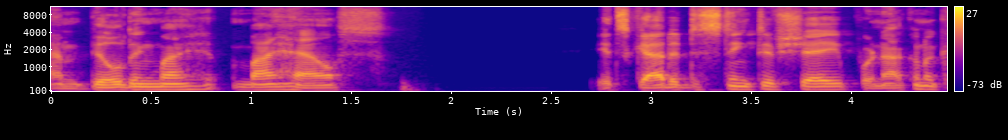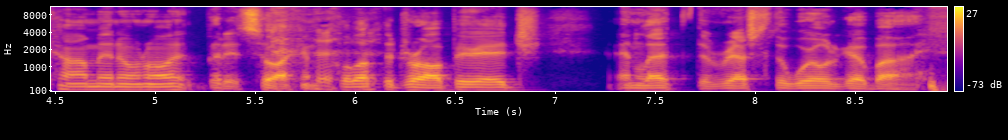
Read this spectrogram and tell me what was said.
I'm building my my house. It's got a distinctive shape. We're not going to comment on it, but it's so I can pull up the drawbridge and let the rest of the world go by.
